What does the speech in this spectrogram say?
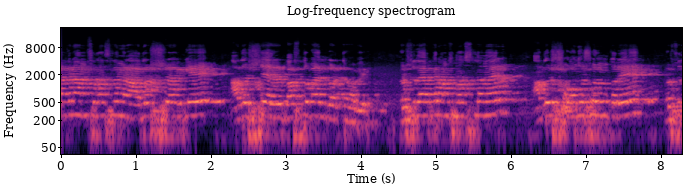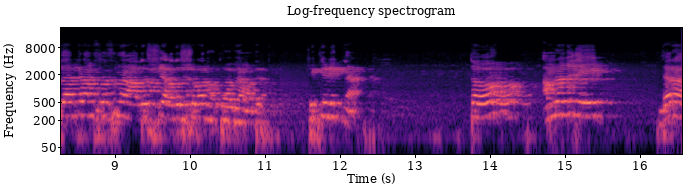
আকরাম সাল্লাল্লাহু আদর্শকে, আদর্শের বাস্তবায়ন করতে হবে। রসুল আকরাম সাল্লাল্লাহু আদর্শ অনুসরণ করে রসুল আকরাম সাল্লাল্লাহু আদর্শে আদর্শবান হতে হবে আমাদের ঠিক ঠিক না? তো, আমরা যদি যারা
